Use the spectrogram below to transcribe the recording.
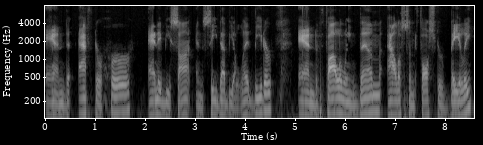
and after her, Annie Besant and C.W. Leadbeater, and following them, Allison Foster Bailey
